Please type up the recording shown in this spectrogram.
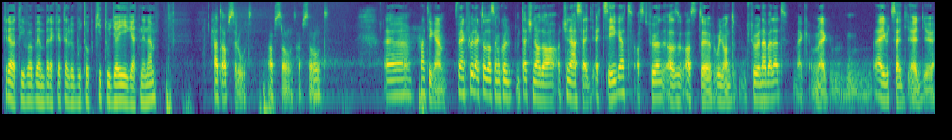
kreatívabb embereket előbb-utóbb ki tudja égetni, nem? Hát abszolút. Abszolút, abszolút. E, hát igen. Főleg, főleg tudod azt, amikor te csinálod a, csinálsz egy, egy céget, azt, föl, az, azt úgymond fölneveled, meg, meg eljutsz egy, egy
